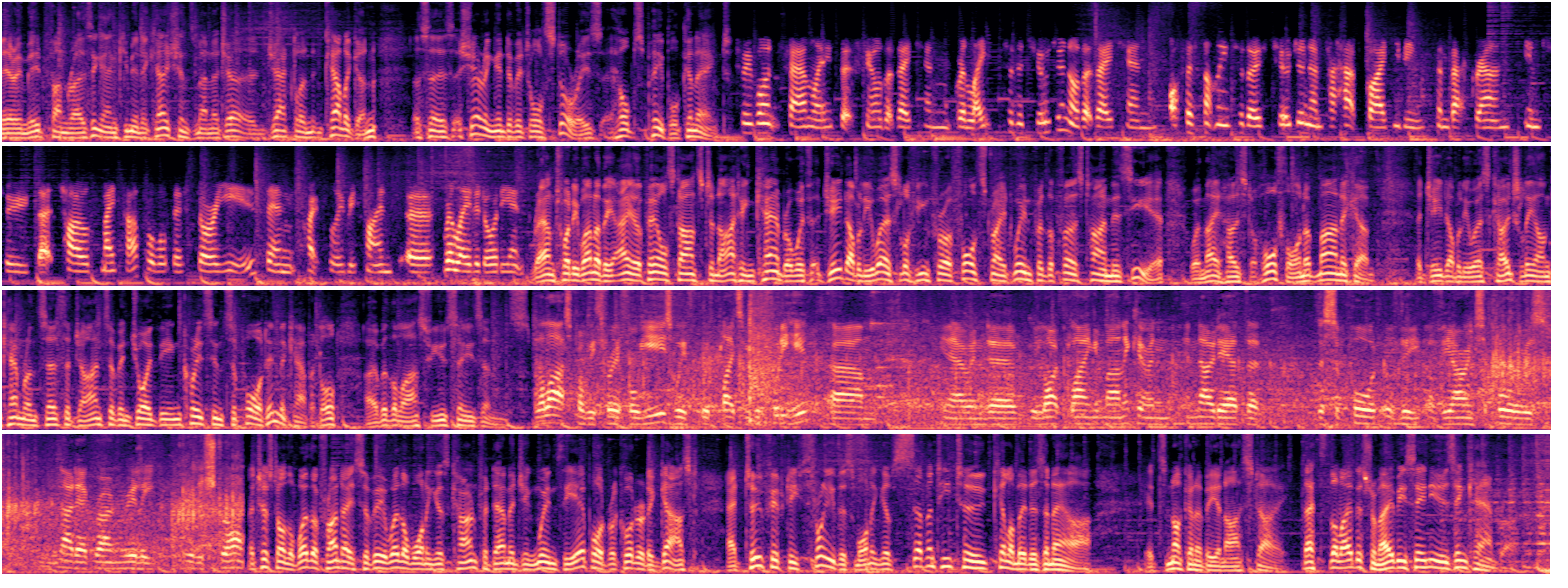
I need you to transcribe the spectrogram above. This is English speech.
Marymead Fundraising and Communications Manager Jacqueline Callaghan says sharing individual stories helps people connect. We want families that feel that they can relate to the children or that they can offer something to those children, and perhaps by giving some background into that child's makeup or what their story is, then hopefully we find a related audience. Round 21 of the AFL starts tonight in Canberra with GWS looking for a fourth straight win for the first time this year when they host Hawthorn at Manuka. A GWS coach, Leon Cameron, says the Giants have enjoyed the increase in support in the capital over the last few seasons. The last probably three or four years, we've, we've played some good footy here. Um, you know, and uh, we like playing at Manuka, and, and no doubt the the support of the of the Orange supporter is no doubt grown really, really strong. Just on the weather front, a severe weather warning is current for damaging winds. The airport recorded a gust at 2.53 this morning of 72 kilometres an hour. It's not going to be a nice day. That's the latest from ABC News in Canberra.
